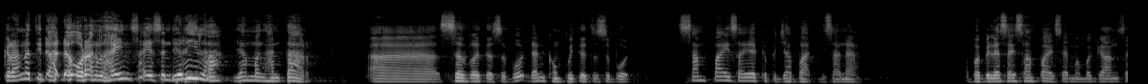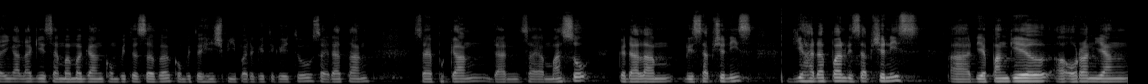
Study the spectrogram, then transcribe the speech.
kerana tidak ada orang lain, saya sendirilah yang menghantar server tersebut dan komputer tersebut. Sampai saya ke pejabat di sana. Apabila saya sampai, saya memegang, saya ingat lagi saya memegang komputer server, komputer HP pada ketika itu. Saya datang, saya pegang dan saya masuk ke dalam receptionist. Di hadapan receptionist, uh, dia panggil uh, orang yang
